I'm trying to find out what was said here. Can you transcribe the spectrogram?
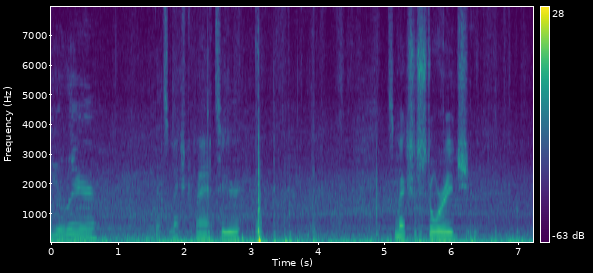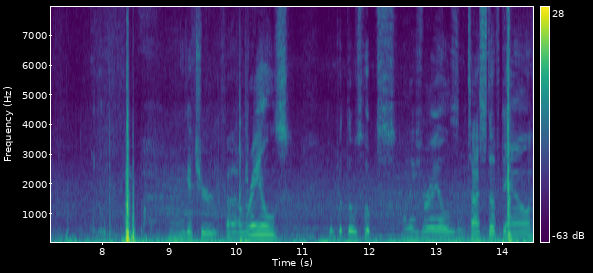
deal there. Got some extra mats here. Some extra storage. And get your uh, rails. Can put those hooks on these rails and tie stuff down.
